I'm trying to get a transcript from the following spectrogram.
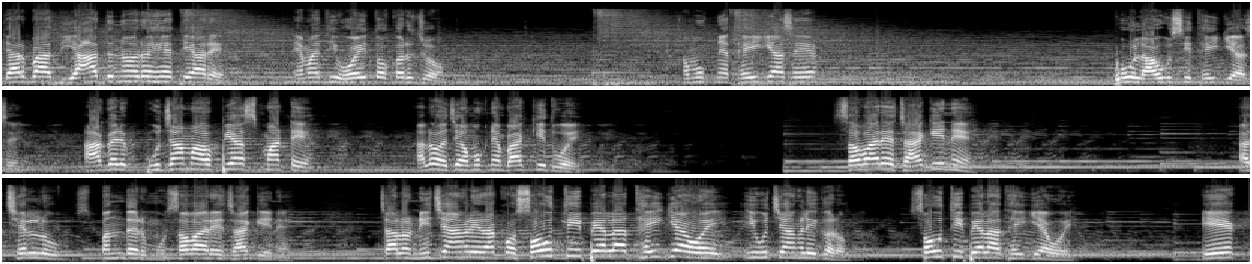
ત્યારબાદ યાદ ન રહે ત્યારે. એમાંથી હોય તો કરજો. અમુકને થઈ ગયા છે. ફૂલ હાઉસી થઈ ગયા છે. આગળ પૂજામાં અભ્યાસ માટે. હાલો, હજી અમુકને બાકી જ હોય. સવારે જાગીને, આ છેલ્લું પંદરમું, સવારે જાગીને. ચાલો, નીચે આંગળી રાખો. સૌથી પહેલા થઈ ગયા હોય એ ઊંચી આંગળી કરો. સૌથી પહેલા થઈ ગયા હોય. એક,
